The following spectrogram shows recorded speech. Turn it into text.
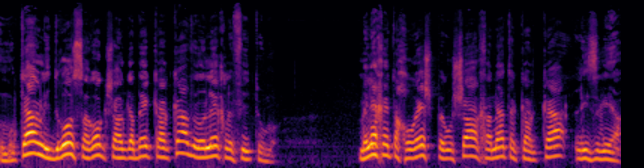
ומותר לדרוס הרוק שעל גבי קרקע והולך לפי תומו. מלאכת החורש פירושה הכנת הקרקע לזריעה.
